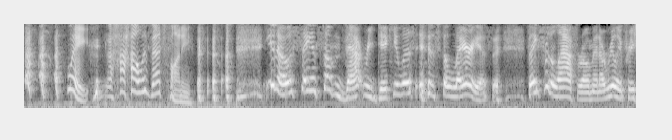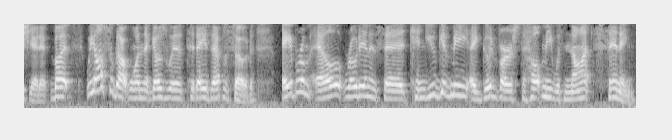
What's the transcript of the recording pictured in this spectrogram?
Wait, how is that funny? You know, saying something that ridiculous is hilarious. Thanks for the laugh, Roman. I really appreciate it. But we also got one that goes with today's episode. Abram L. wrote in and said, Can you give me a good verse to help me with not sinning?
